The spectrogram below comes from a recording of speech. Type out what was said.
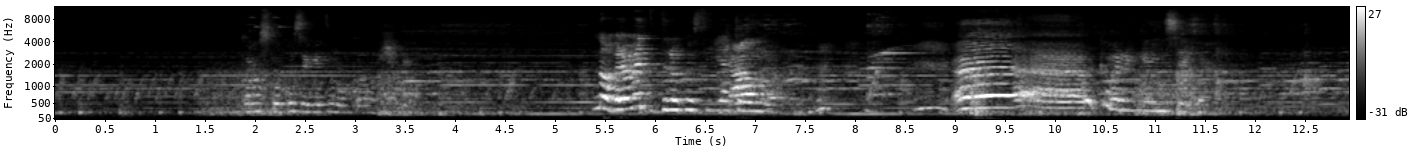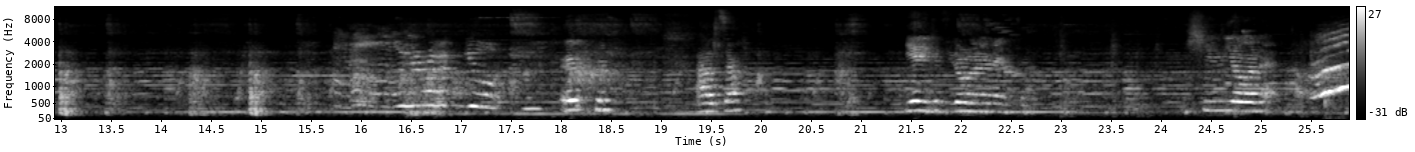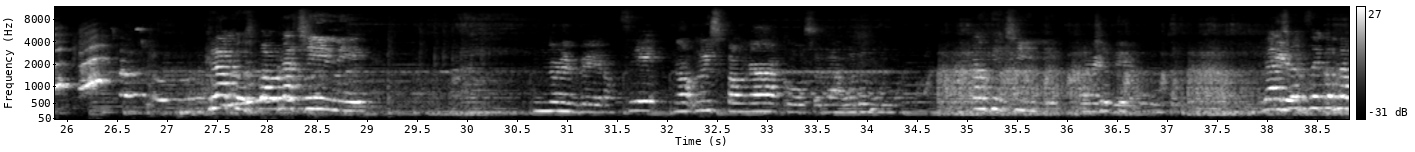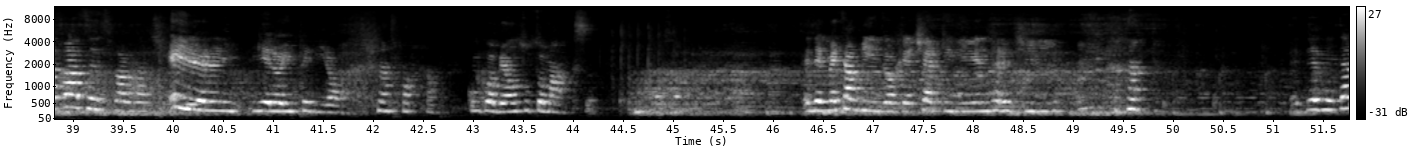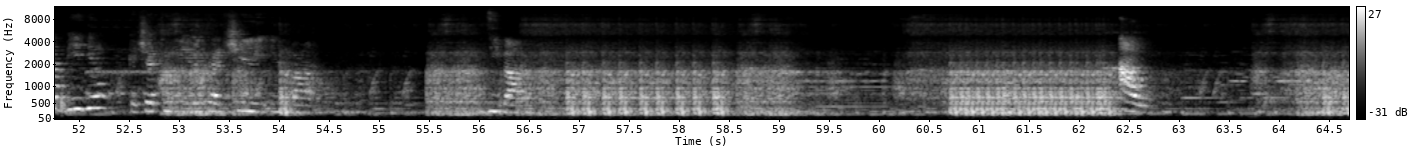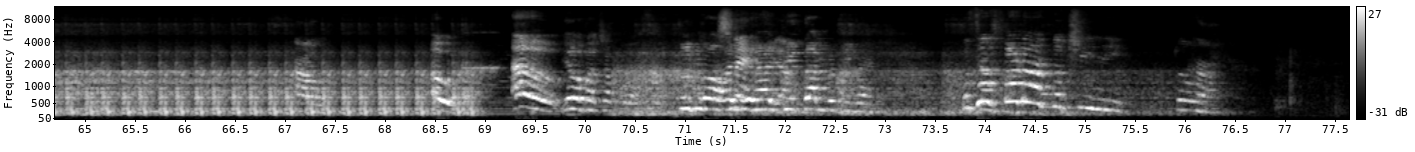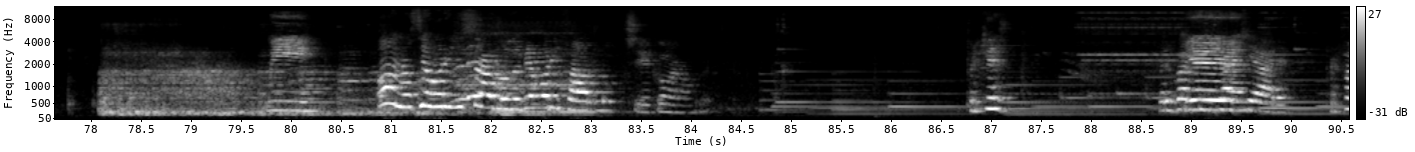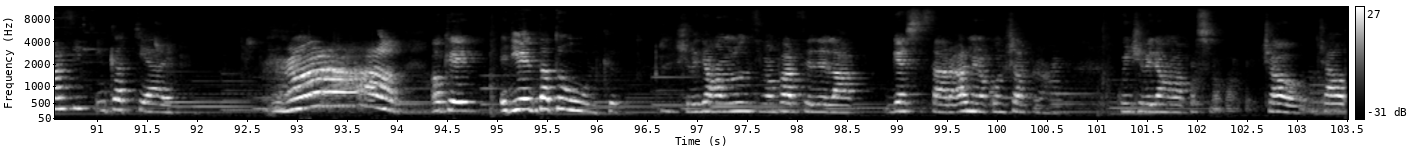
Conosco cose che tu non conosci. No, veramente te l'ho consigliato Ciao. io. Ah, come ringa mi insegue. Eh, Alza. Vieni che ti do l'elemento. Scimmione. Krakow spawna chilli. Non è vero. Sì, No, lui spawna cosa, da vado. Anche chilli. A un è certo punto. La Io- sua seconda fase spawna chilli. E glielo, glielo impedirò. Comunque abbiamo tutto max. Lo so. Ed è metà video che cerchi di diventare Cilli. E del metà video? che cerchi di diventare Cilli in vano. Di vano. Tu no, hai più danno di me. Lo sto spawnando chilli. tutto. Ah. Qui. Oh, non stiamo registrando, dobbiamo rifarlo. Sì, come no. Perché? Per farti Yeah. incacchiare. Per farti? Incacchiare. Ah! Ok, È diventato Hulk. ci vediamo all'ultima parte della guest star, almeno con Sharp Knife. Quindi ci vediamo alla prossima parte. Ciao! Ciao.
